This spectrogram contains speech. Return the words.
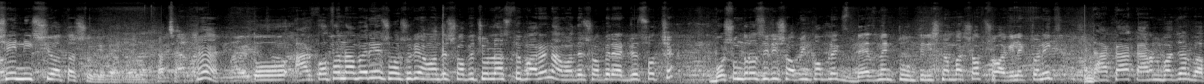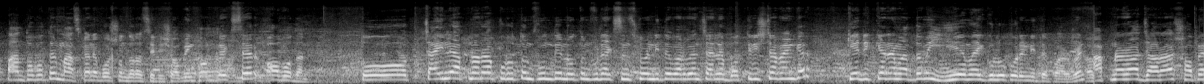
সেই নিশ্চয়তার সুবিধা। আচ্ছা। হ্যাঁ তো আর কথা না বেরিয়ে সরাসরি আমাদের শপে চলে আসতে পারেন। আমাদের শপের অ্যাড্রেস হচ্ছে Bashundhara city shopping complex basement two উনত্রিশ number shop Sohag electronics Dhaka কারণ বাজার বা পান্থপথের মাঝখানে বসুন্ধরা সিটি শপিং কমপ্লেক্সের অবদান। তো চাইলে আপনারা পুরাতন ফোন দিয়ে নতুন ফোন এক্সচেঞ্জ করে নিতে পারবেন, চাইলে বত্রিশটা ব্যাংকের ক্রেডিট কার্ডের মাধ্যমে ইএমআই গুলো করে নিতে পারবেন। আপনারা যারা শপে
